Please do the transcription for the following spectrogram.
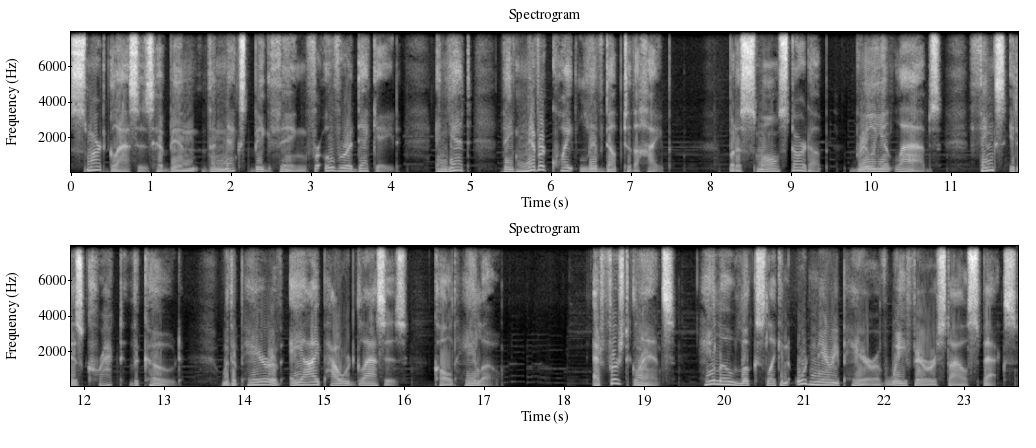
Smart glasses have been the next big thing for over a decade, and yet they've never quite lived up to the hype. But a small startup, Brilliant Labs, thinks it has cracked the code with a pair of AI-powered glasses called Halo. At first glance, Halo looks like an ordinary pair of Wayfarer-style specs,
